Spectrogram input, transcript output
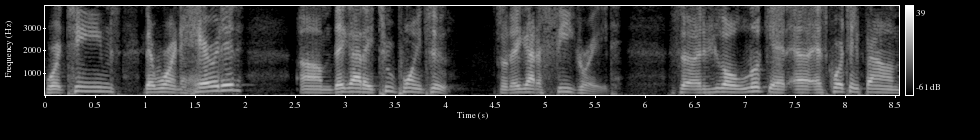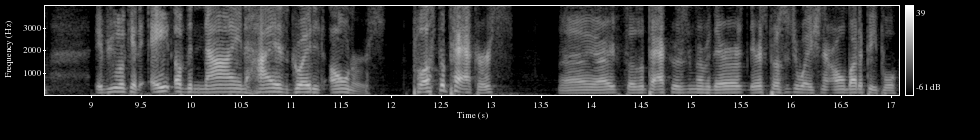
Where teams that were inherited, um, they got a 2.2, so they got a C grade. So if you go look at, uh, as Korte found, if you look at eight of the nine highest graded owners, plus the Packers, uh, all right, so the Packers, remember, they're a special situation. They're owned by the people.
